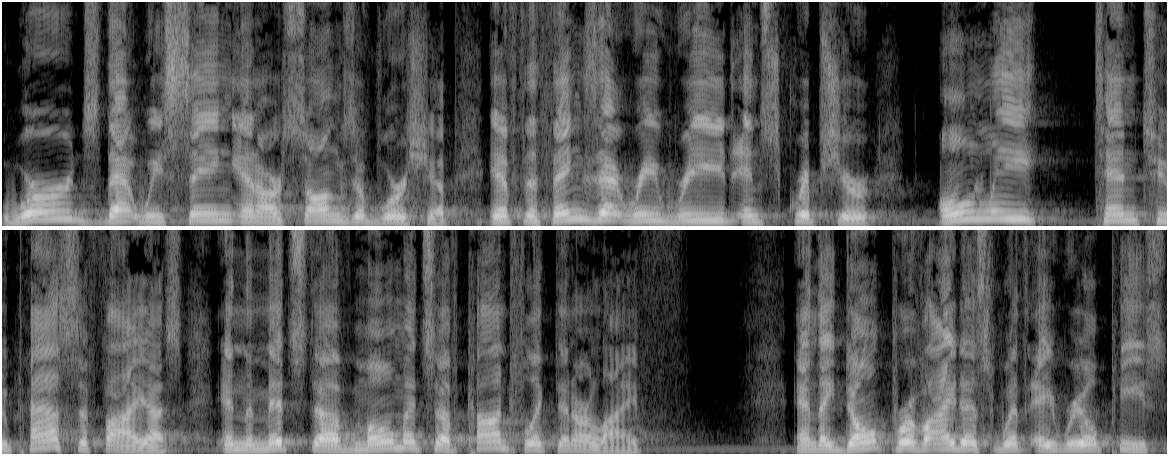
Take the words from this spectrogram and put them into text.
words that we sing in our songs of worship, if the things that we read in Scripture only tend to pacify us in the midst of moments of conflict in our life, and they don't provide us with a real peace,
